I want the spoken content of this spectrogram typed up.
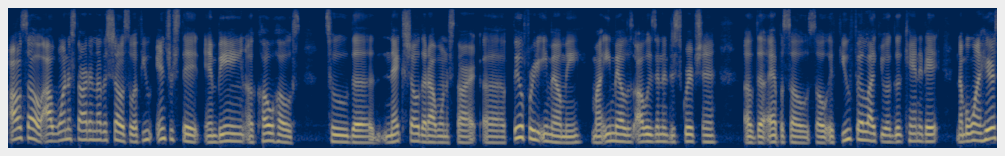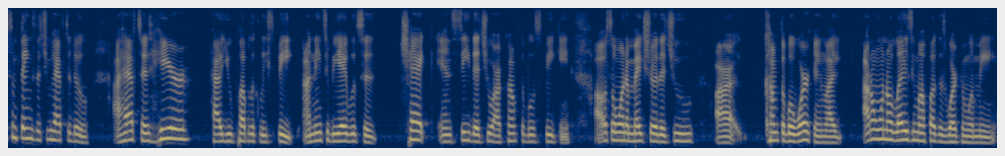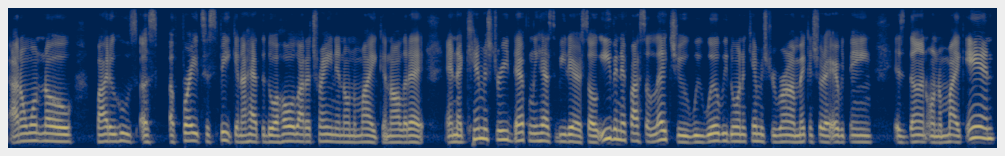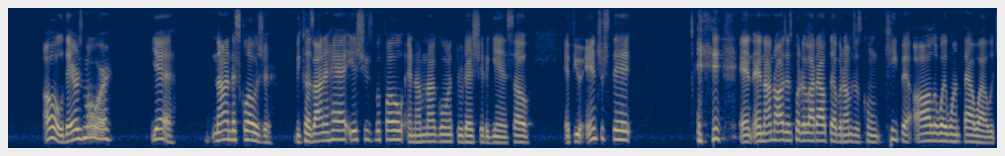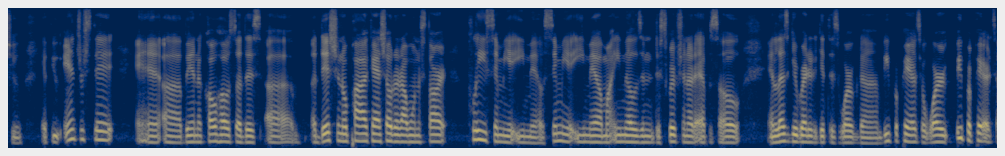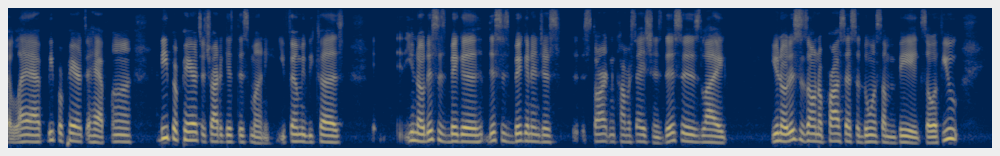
also, I want to start another show. So if you interested in being a co-host to the next show that I want to start, uh, feel free to email me. My email is always in the description of the episode. So if you feel like you're a good candidate, number one, here's some things that you have to do. I have to hear how you publicly speak. I need to be able to check and see that you are comfortable speaking. I also want to make sure that you are comfortable working. Like I don't want no lazy motherfuckers working with me. I don't want no somebody who's as- afraid to speak and I have to do a whole lot of training on the mic and all of that. And the chemistry definitely has to be there. So even if I select you, we will be doing a chemistry run, making sure that everything is done on the mic. And oh, there's more. Yeah, non-disclosure because I done had issues before and I'm not going through that shit again. So if you're interested, and and I know I just put a lot out there, but I'm just gonna keep it all the way one thou out with you. If you're interested in uh, being a co-host of this uh, additional podcast show that I want to start, please send me an email. Send me an email. My email is in the description of the episode, and let's get ready to get this work done. Be prepared to work. Be prepared to laugh. Be prepared to have fun. Be prepared to try to get this money. You feel me? Because you know this is bigger. This is bigger than just starting conversations. This is like, you know, this is on the process of doing something big. So if you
